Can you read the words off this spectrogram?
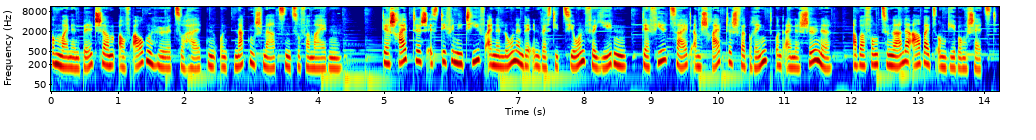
um meinen Bildschirm auf Augenhöhe zu halten und Nackenschmerzen zu vermeiden. Der Schreibtisch ist definitiv eine lohnende Investition für jeden, der viel Zeit am Schreibtisch verbringt und eine schöne, aber funktionale Arbeitsumgebung schätzt.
